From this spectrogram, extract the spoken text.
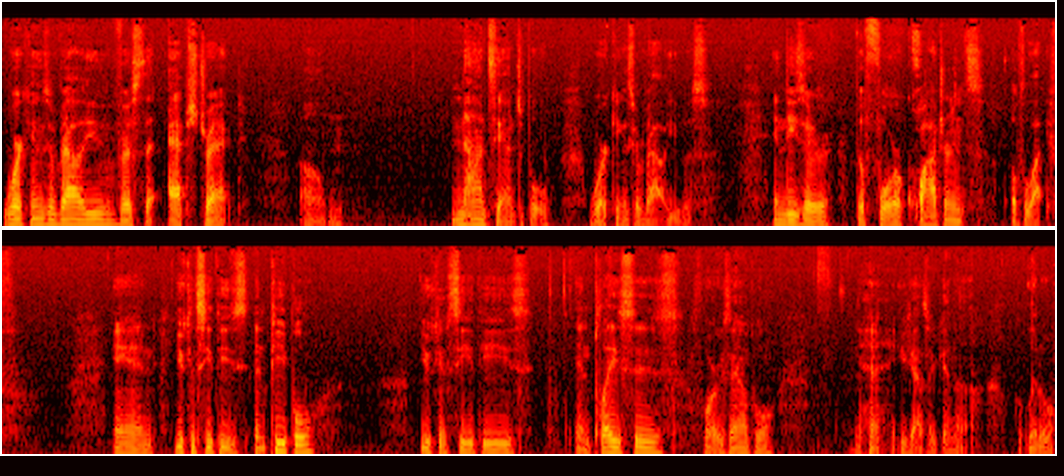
workings of value versus the abstract um, non-tangible workings or values. And these are the four quadrants of life. And you can see these in people. You can see these in places. For example you guys are getting a little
